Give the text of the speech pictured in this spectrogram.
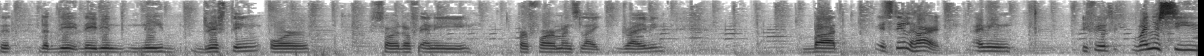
that that they, they didn't need drifting or sort of any performance like driving. But it's still hard. I mean, if you when you see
